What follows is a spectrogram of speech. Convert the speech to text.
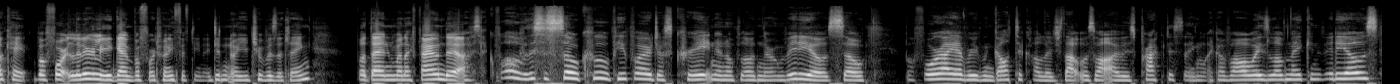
okay before literally again before 2015, I didn't know YouTube was a thing. But then when I found it, I was like, whoa, this is so cool. People are just creating and uploading their own videos. So before I ever even got to college, that was what I was practicing. Like I've always loved making videos.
